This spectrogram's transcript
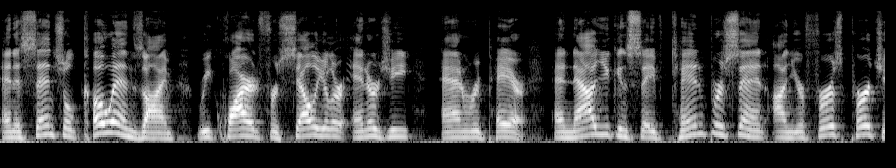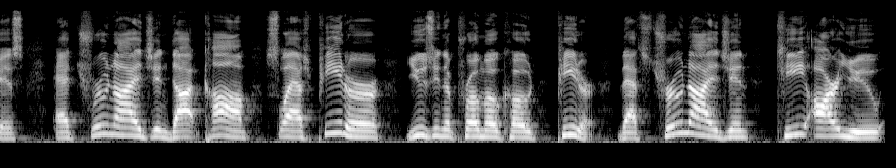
an essential coenzyme required for cellular energy and repair. And now you can save 10% on your first purchase at trueniagen.com slash Peter using the promo code Peter. That's True Niagen, T-R-U-N-I-A-G-E-N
